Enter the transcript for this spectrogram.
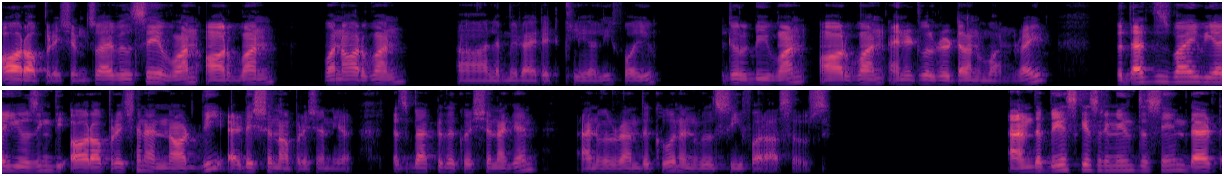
or operation. So I will say 1 or 1, 1 or 1. Uh, let me write it clearly for you it will be 1 or 1 and it will return 1 right so that is why we are using the OR operation and not the addition operation here let's back to the question again and we'll run the code and we'll see for ourselves and the base case remains the same that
